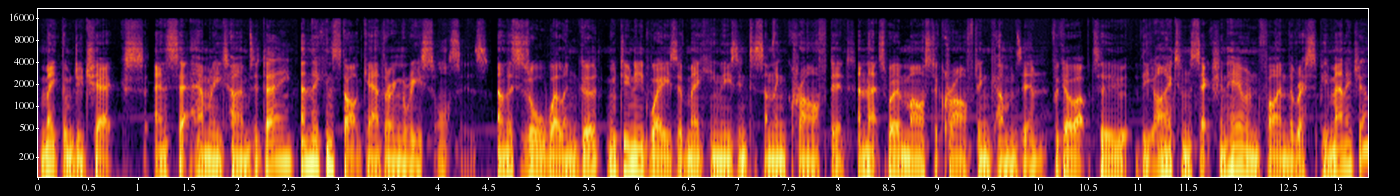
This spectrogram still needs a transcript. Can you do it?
make them do checks and set how many times a day and they can start gathering resources. Now this is all well and good. We do need ways of making these into something crafted and that's where master crafting comes in in. If we go up to the items section here and find the recipe manager,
